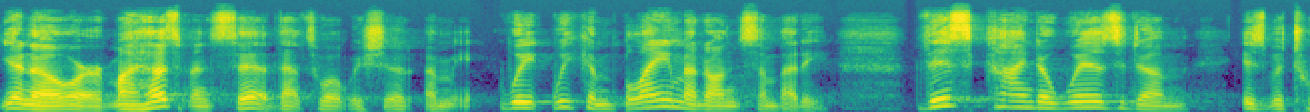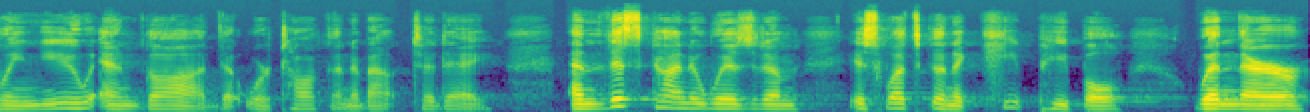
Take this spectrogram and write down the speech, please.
You know, or my husband said that's what we should. I mean, we, we can blame it on somebody. This kind of wisdom is between you and God that we're talking about today. And this kind of wisdom is what's going to keep people when they're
